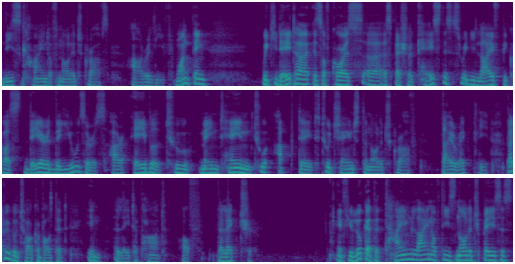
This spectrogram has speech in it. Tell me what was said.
these kind of knowledge graphs are relieved. One thing, Wikidata is of course uh, a special case. This is really live because there the users are able to maintain, to update, to change the knowledge graph directly. But we will talk about that in a later part of the lecture. If you look at the timeline of these knowledge bases,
